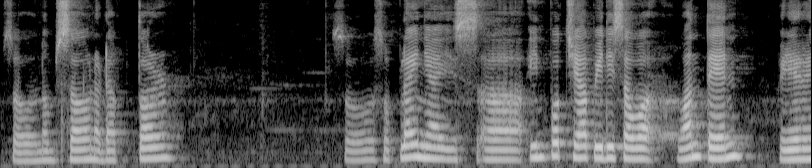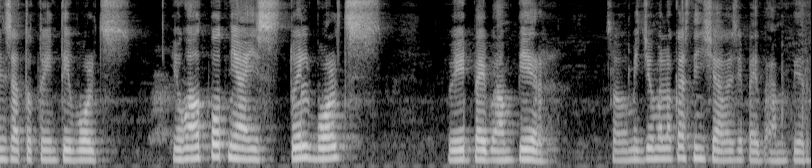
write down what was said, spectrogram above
So knob sound adapter So, supply niya is, uh, input siya, pwede sa wa- 110, pwede rin sa 220 volts. Yung output niya is 12 volts with 5 ampere. So, medyo malakas din siya kasi 5 ampere.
